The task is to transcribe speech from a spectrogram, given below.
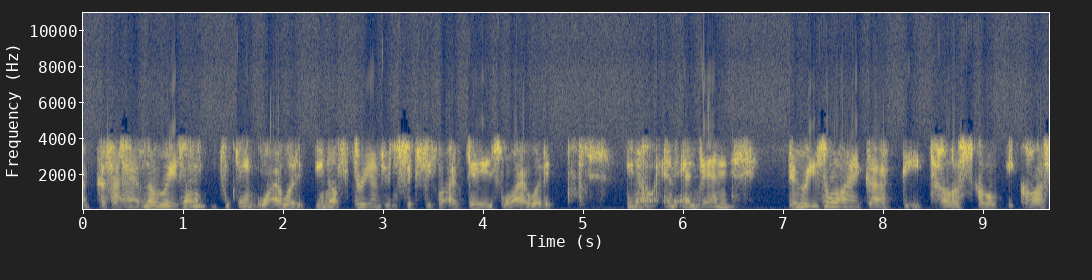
because I have no reason to think why would it. You know, 365 days. Why would it? You know, and and then the reason why I got the telescope because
